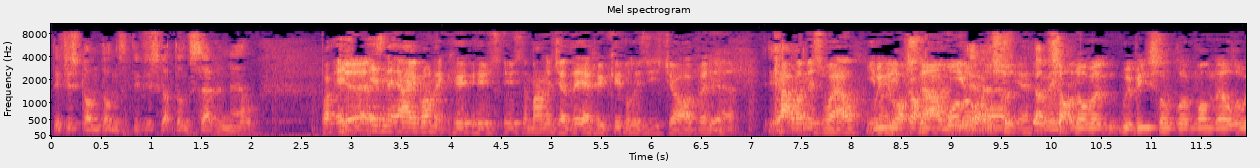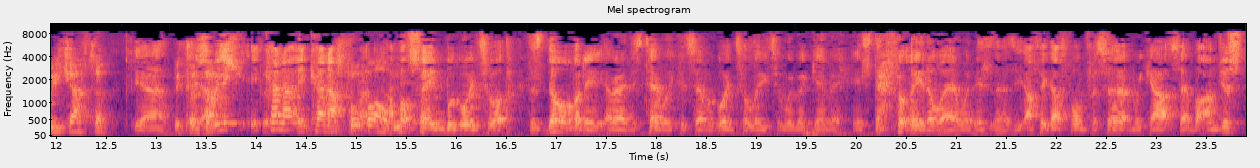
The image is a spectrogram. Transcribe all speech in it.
They've just gone done. They've just got done seven 0 But isn't, Yeah. isn't it ironic who, who's, who's the manager there who could lose his job and Yeah. Callum as well? You we know, lost got that, one you've yeah. got- yeah. I mean- Tottenham we beat Sunderland 1 0 the week after. Yeah, Because I mean, it, it can it can happen. Football. I'm not saying we're going to. There's nobody around this table who could say we're going to Luton with a gimme. It's definitely an away win, isn't it? I think that's one for certain. We can't say, but I'm just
